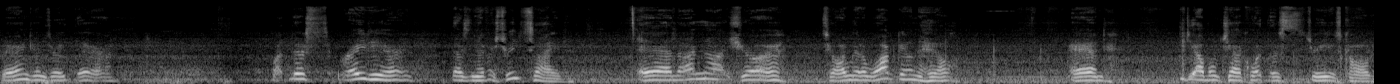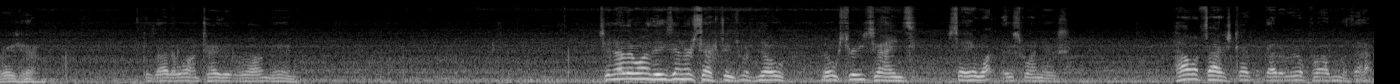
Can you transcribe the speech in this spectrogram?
Barrington's right there. But this right here doesn't have a street side and I'm not sure. So I'm going to walk down the hill and double check what this street is called right here because I don't want to tell you the wrong name. It's another one of these intersections with no no street signs saying what this one is. Halifax got, got a real problem with that.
